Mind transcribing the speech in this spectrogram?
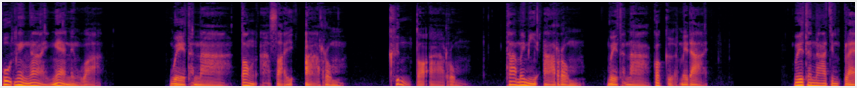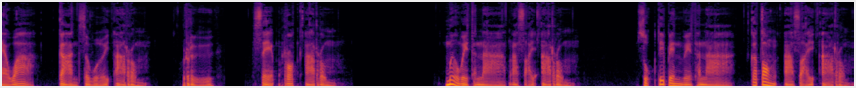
พูดง่ายๆ แง่หนึ่งว่า เวทนาต้องอาศัยอารมณ์ ขึ้นต่ออารมณ์ ถ้าไม่มีอารมณ์ เวทนาก็เกิดไม่ได้ เวทนาจึงแปลว่า การเสวยอารมณ์ หรือ เสพรสอารมณ์ เมื่อเวทนาอาศัยอารมณ์ สุขที่เป็นเวทนาก็ต้องอาศัยอารมณ์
